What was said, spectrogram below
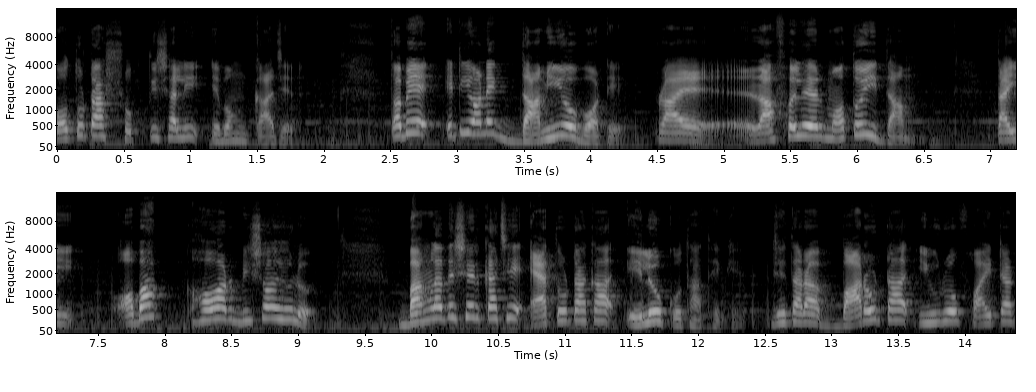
কতটা শক্তিশালী এবং কাজের। তবে এটি অনেক দামিও বটে। প্রায় রাফেলের মতোই দাম। তাই অবাক হওয়ার বিষয় হলো, বাংলাদেশের কাছে এত টাকা এলো কোথা থেকে যে তারা বারোটা ইউরো ফাইটার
